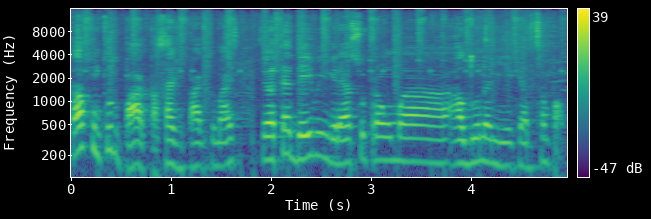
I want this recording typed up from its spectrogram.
Tava com tudo pago, passagem paga e tudo mais. Eu até dei o ingresso para uma aluna minha que era de São Paulo.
